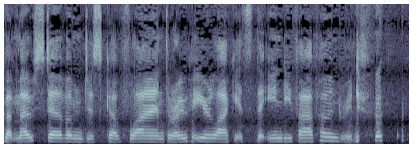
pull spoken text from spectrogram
but most of them just go flying through here like it's the Indy 500.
